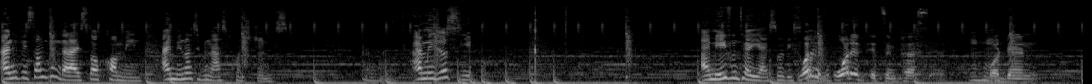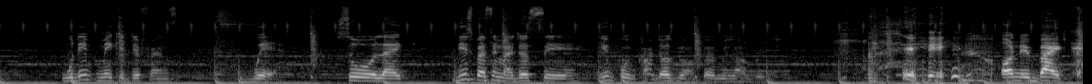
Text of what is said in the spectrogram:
And if it's something that I saw coming, I may not even ask questions. I mean, just you. I may even tell you I saw this. What if What if it's in person, mm-hmm. but then would it make a difference where? So like this person might just say you can't just be on Third Mainland Bridge on a bike,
